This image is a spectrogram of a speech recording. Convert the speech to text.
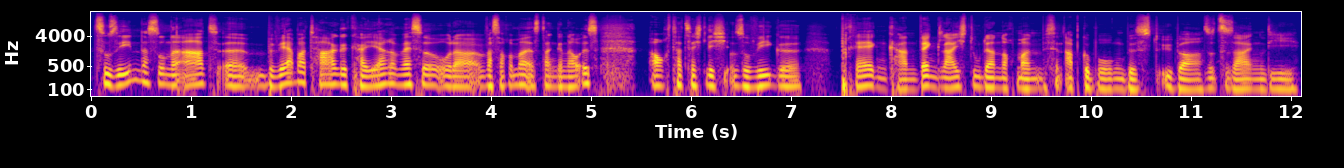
zu sehen, dass so eine Art äh, Bewerbertage, Karrieremesse oder was auch immer es dann genau ist, auch tatsächlich so Wege prägen kann, wenngleich du dann nochmal ein bisschen abgebogen bist über sozusagen die,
